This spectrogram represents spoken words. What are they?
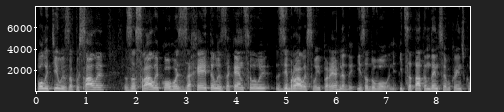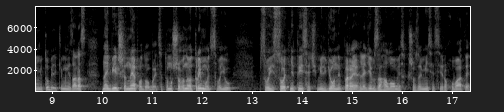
полетіли, записали, засрали когось, захейтили, закенселили, зібрали свої перегляди і задоволені. І це та тенденція в українському Ютубі, яка мені зараз найбільше не подобається, тому що вони отримують свою свої сотні тисяч, мільйони переглядів загалом, якщо за місяць і рахувати.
